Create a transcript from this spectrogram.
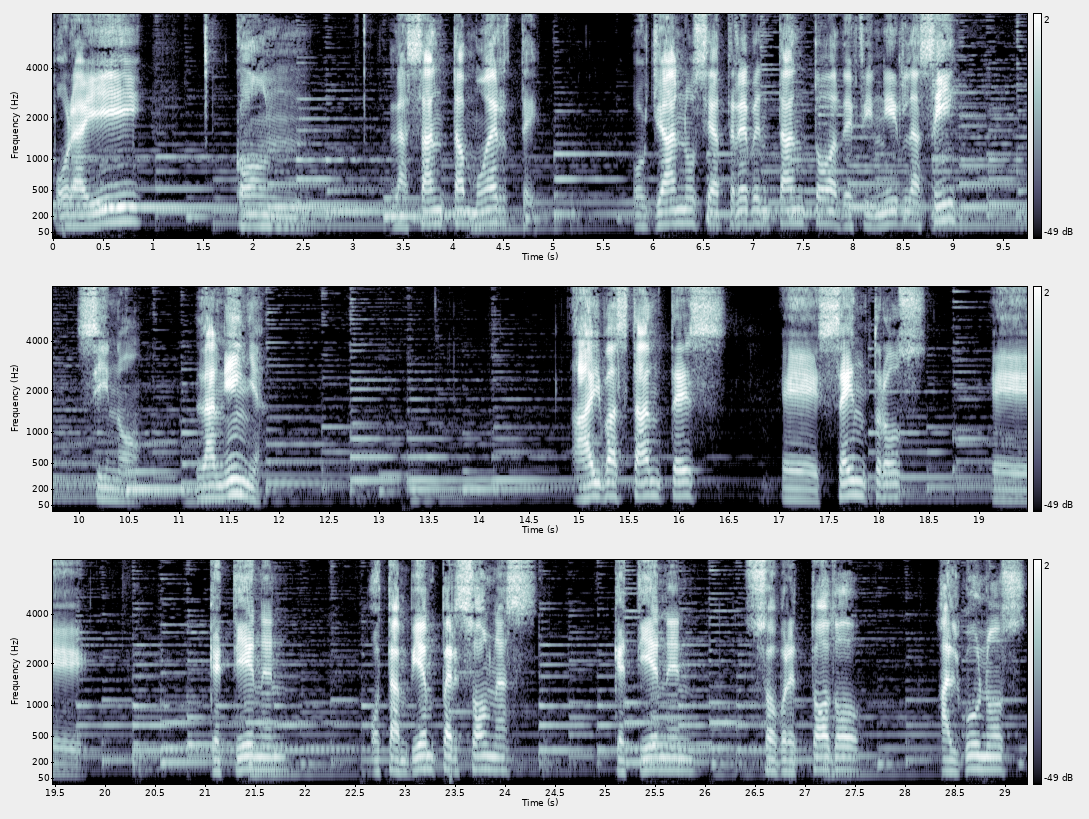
por ahí con la Santa Muerte o ya no se atreven tanto a definirla así, sino la niña. Hay bastantes eh, centros eh, que tienen, o también personas que tienen, sobre todo algunos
